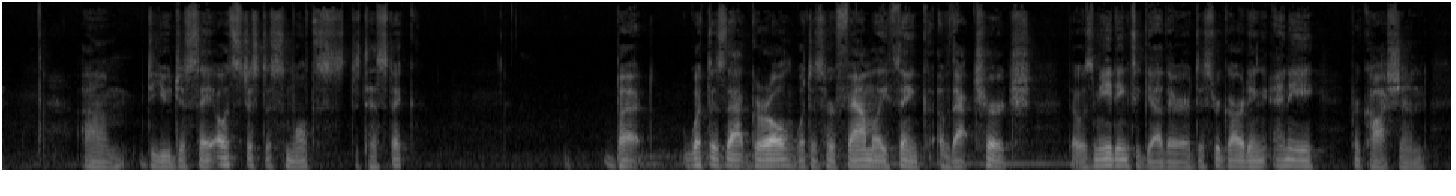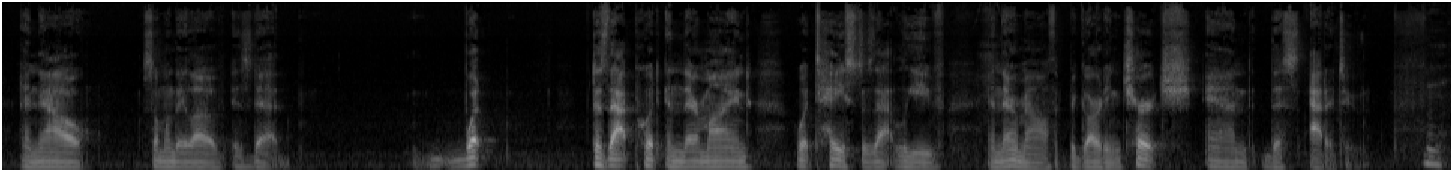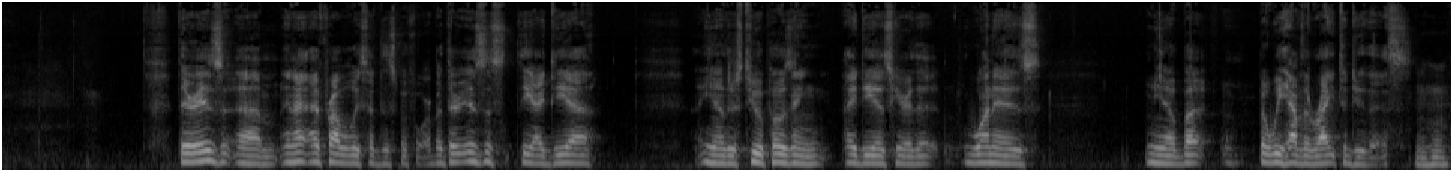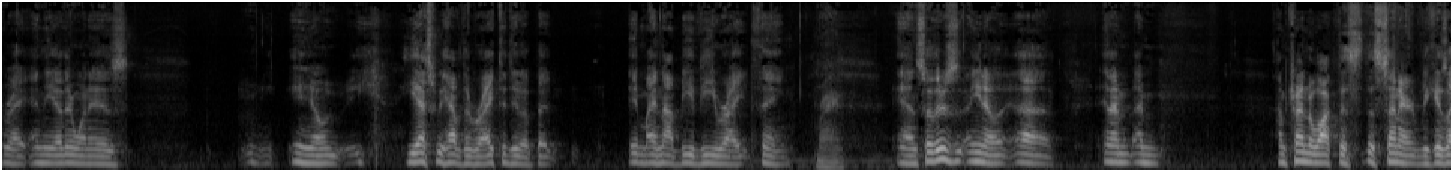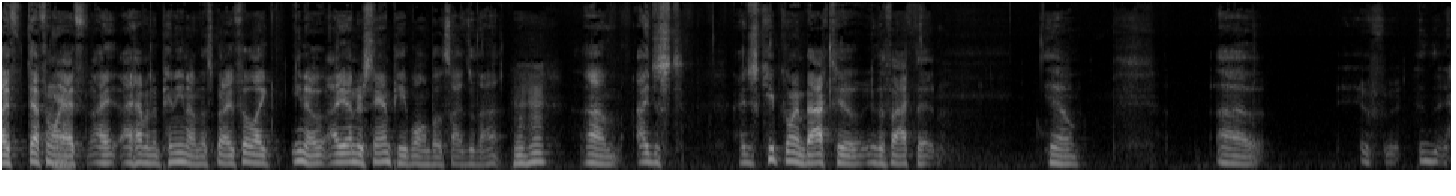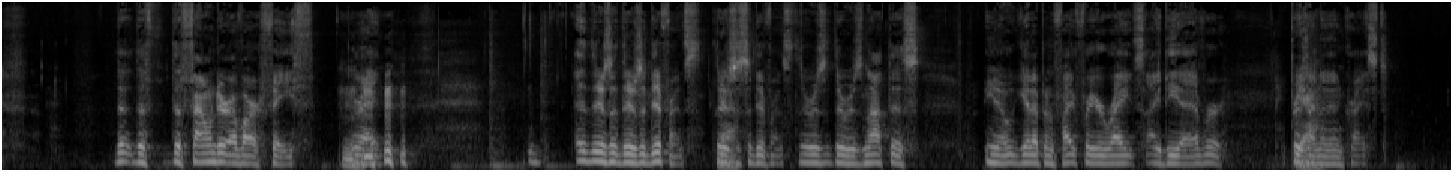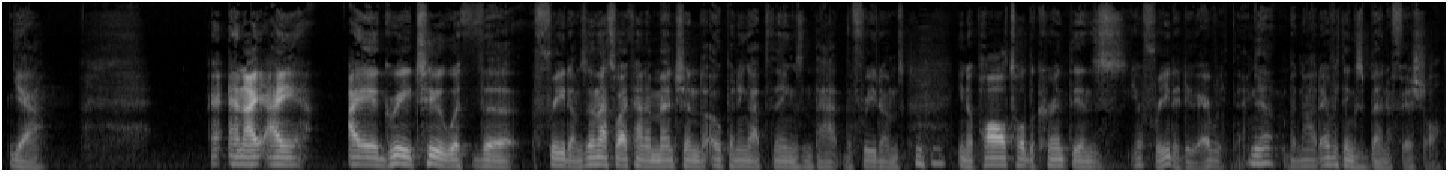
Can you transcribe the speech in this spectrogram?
Um, do you just say, oh, it's just a small statistic? But what does that girl, what does her family think of that church that was meeting together, disregarding any precaution, and now someone they love is dead? What does that put in their mind? What taste does that leave in their mouth regarding church and this attitude? Hmm. There is, um, and I, have probably said this before, but there is this, the idea you know, there's two opposing ideas here. That one is, you know, but but we have the right to do this, mm-hmm. right? And the other one is, you know, yes, we have the right to do it, but it might not be the right thing, right? And so there's, you know, uh, and I'm I'm I'm trying to walk this the center because I definitely yeah. I, I, have an opinion on this, but I feel like you know I understand people on both sides of that. Mm-hmm. Um, I just I just keep going back to the fact that, you know, uh, if, the the the founder of our faith, Mm-hmm. right? There's a there's a difference. There's Yeah. just a difference. There was there was not this, you know, get up and fight for your rights idea ever presented in Christ. Yeah. And I, I I agree too with the freedoms, and that's why I kind of mentioned opening up things and that the freedoms. You know, Paul told the Corinthians, "You're free to do everything, Yeah. but not everything's beneficial."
